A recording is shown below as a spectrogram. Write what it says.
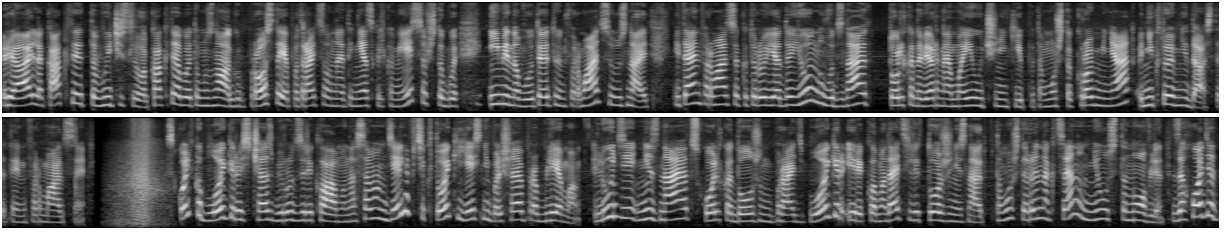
реально, как ты это вычислила, как ты об этом узнала? Я говорю, просто я потратила на это несколько месяцев, чтобы именно вот эту информацию узнать. И та информация, которую я даю, ну вот знают только, наверное, мои ученики, потому что кроме меня никто им не даст этой информации. Сколько блогеры сейчас берут за рекламу? На самом деле в ТикТоке есть небольшая проблема. Люди не знают, сколько должен брать блогер, и рекламодатели тоже не знают, потому что рынок цен он не установлен. Заходят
